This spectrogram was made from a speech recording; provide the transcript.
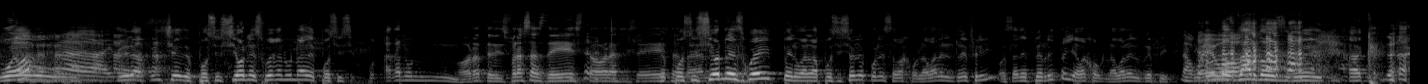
huevo, güey. Ay, Dios. Mira, pinche de posiciones. Juegan una de posición. Hagan un. Ahora te disfrazas de esto, ahora es De posiciones, güey, pero a la posición le pones abajo, lavar el refri, o sea, de perrito y abajo, lavar el refri. A Con huevo. los dardos, güey. Acá.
